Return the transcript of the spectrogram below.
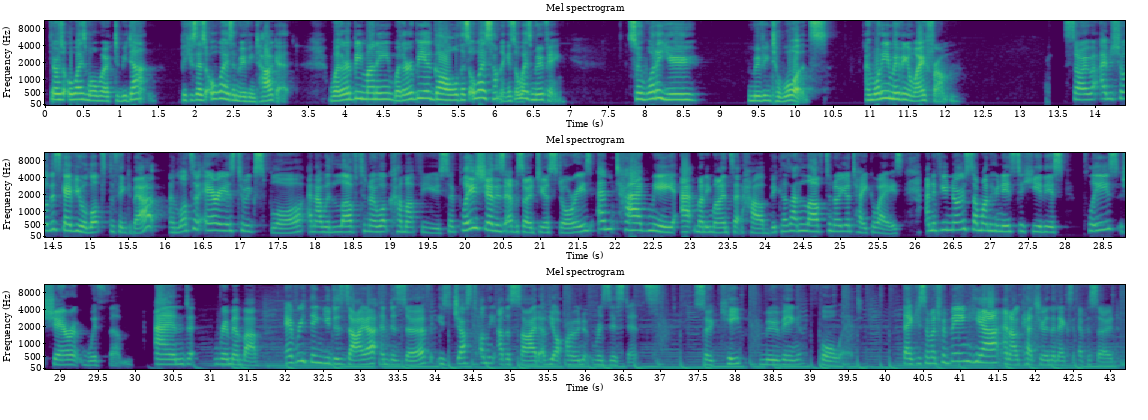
there is always more work to be done because there's always a moving target. Whether it be money, whether it be a goal, there's always something, it's always moving. So, what are you moving towards? And what are you moving away from? So I'm sure this gave you a lot to think about and lots of areas to explore. And I would love to know what come up for you. So please share this episode to your stories and tag me at Money Mindset Hub because I'd love to know your takeaways. And if you know someone who needs to hear this, please share it with them. And remember, everything you desire and deserve is just on the other side of your own resistance. So keep moving forward. Thank you so much for being here, and I'll catch you in the next episode.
